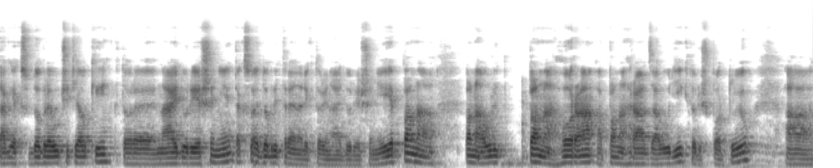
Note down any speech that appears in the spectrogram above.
tak, jak sú dobré učiteľky, ktoré nájdu riešenie, tak sú aj dobrí tréneri, ktorí nájdu riešenie. Je plná plná, uli, plná hora a plná hrádza ľudí, ktorí športujú a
